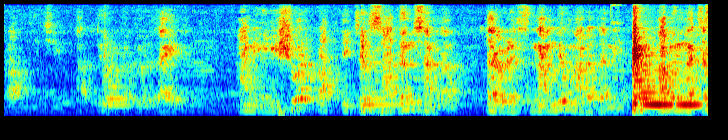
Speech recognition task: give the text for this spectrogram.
प्राप्तीची अत्यंत गरज आहे आणि ईश्वर प्राप्तीचं साधन सांगा. त्यावेळेस नामदेव महाराजांनी अभंगाच्या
